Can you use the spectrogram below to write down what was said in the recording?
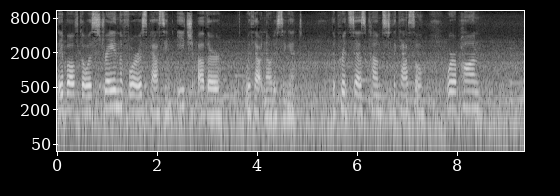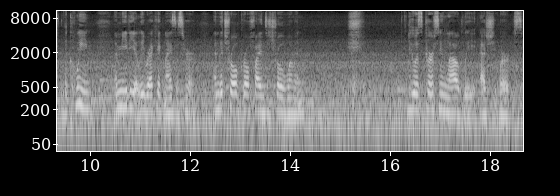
They both go astray in the forest, passing each other without noticing it. The princess comes to the castle, whereupon the queen immediately recognizes her, and the troll girl finds a troll woman who is cursing loudly as she works.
